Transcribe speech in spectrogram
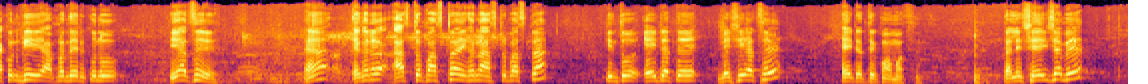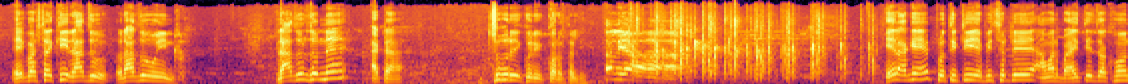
এখন কি আপনাদের কোনো ইয়ে আছে? হ্যাঁ? এখানে আস্ত পাঁচটা এখানে আস্ত পাঁচটা কিন্তু এইটাতে বেশি আছে এইটাতে কম আছে। তাহলে সেই হিসাবে এই পাঁচটা কি রাজু রাজু উইন। রাজুর জন্যে একটা জোরে করে করতালি। এর আগে প্রতিটি এপিসোডে আমার বাড়িতে যখন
